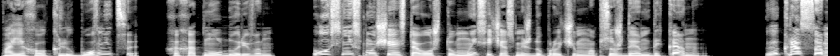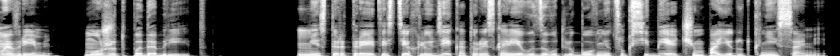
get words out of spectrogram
«Поехал к любовнице?» — хохотнул Дориван, вовсе не смущаясь того, что мы сейчас, между прочим, обсуждаем декана. «Как раз самое время. Может, подобреет». Мистер Трейд из тех людей, которые скорее вызовут любовницу к себе, чем поедут к ней сами.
